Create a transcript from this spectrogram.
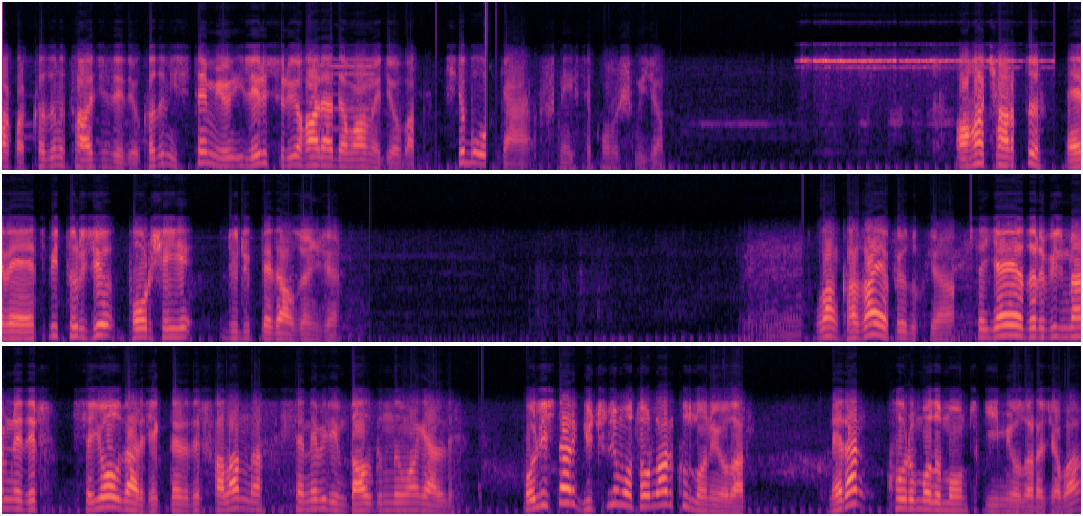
Bak bak kadını taciz ediyor. Kadın istemiyor, ileri sürüyor, hala devam ediyor bak. İşte bu ya üf, neyse konuşmayacağım. Aha çarptı. Evet, bir tırcı Porsche'yi düdükledi az önce. Ulan kaza yapıyorduk ya. İşte yayadır bilmem nedir. İşte yol vereceklerdir falan da işte ne bileyim dalgınlığıma geldi. Polisler güçlü motorlar kullanıyorlar. Neden korumalı mont giymiyorlar acaba?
